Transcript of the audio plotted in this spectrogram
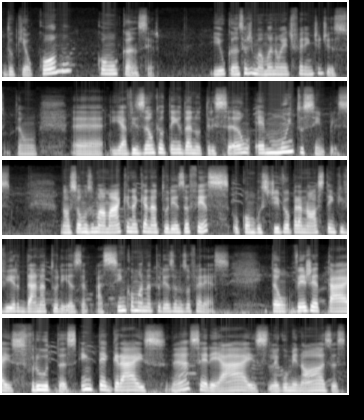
do que eu como com o câncer. E o câncer de mama não é diferente disso. Então, é, e a visão que eu tenho da nutrição é muito simples. Nós somos uma máquina que a natureza fez, o combustível para nós tem que vir da natureza, assim como a natureza nos oferece. Então, vegetais, frutas, integrais, né, cereais, leguminosas,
